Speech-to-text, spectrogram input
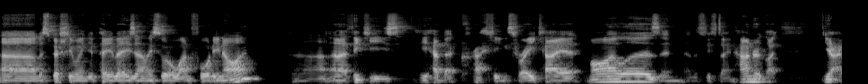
um, especially when your PB is only sort of 149. Uh, and I think he's he had that cracking 3K at milers and, and the 1500. Like you know,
